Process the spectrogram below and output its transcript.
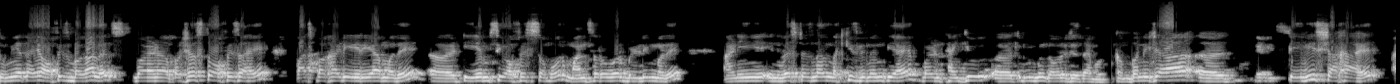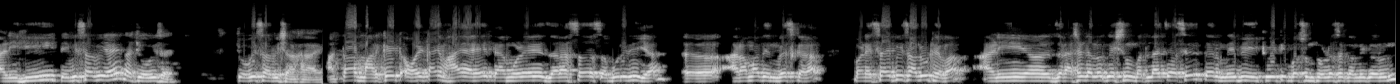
तुम्ही आता हे ऑफिस बघालच पण प्रशस्त ऑफिस आहे. पाचपाखाडी एरियामध्ये टीएमसी ऑफिस समोर मानसरोवर बिल्डिंगमध्ये आणि इन्व्हेस्टर्सना नक्कीच विनंती आहे पण थँक्यू तुम्ही पण कव्हरेज देताय म्हणून. कंपनीच्या तेवीस शाखा आहेत आणि ही तेविसावी आहे ना चोवीस आहे? चोवीसावी शाखा आहे. आता मार्केट ऑल टाइम हाय आहे त्यामुळे जरासं सबुरीने घ्या. आरामात इन्व्हेस्ट करा. पण एस आय पी चालू ठेवा. आणि जर ऍसेट अलोकेशन बदलायचं असेल तर मे बी इक्विटी पासून थोडंसं कमी करून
